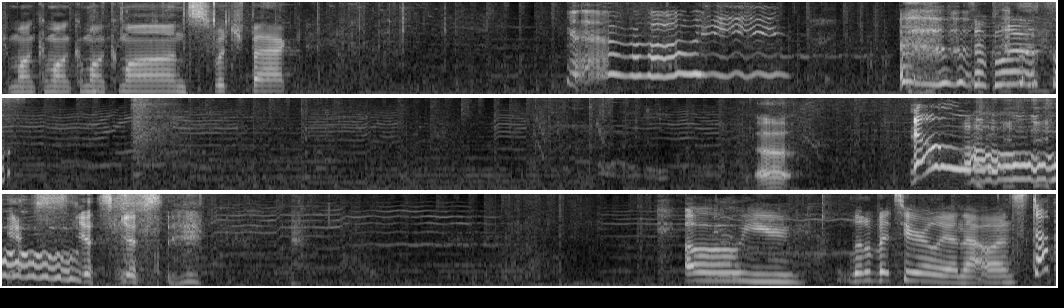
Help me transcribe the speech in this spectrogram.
Come on, come on, come on, come on. Switch back. So close. Uh no. Yes, yes, yes. Oh, you a little bit too early on that one. Stop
